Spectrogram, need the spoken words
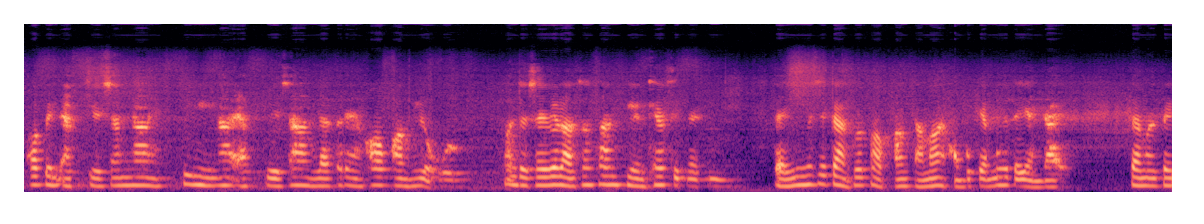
เพราะเป็นแอปพลิเคชันง่ายที่มีหน้าแอปพลิเคชัน และแสดงข้อความ Hello World มันจะใช้เวลาสั้นๆเพียงแค่ 10 นาที แต่นี่ไม่ใช่การทดสอบความสามารถของโปรแกรมเมอร์แต่อย่างใด แต่มันเป็น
